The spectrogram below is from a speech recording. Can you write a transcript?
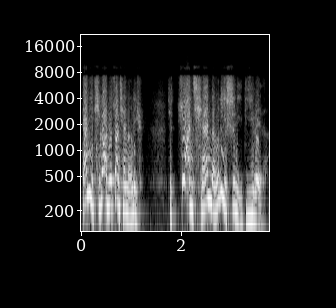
赶紧提高你的赚钱能力去，就赚钱能力是你第一位的，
